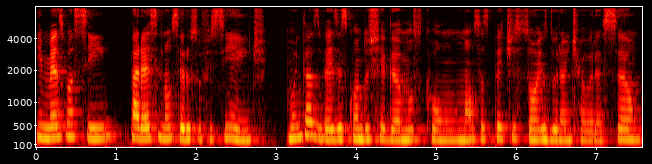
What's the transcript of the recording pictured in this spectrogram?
e mesmo assim parece não ser o suficiente. Muitas vezes, quando chegamos com nossas petições durante a oração,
